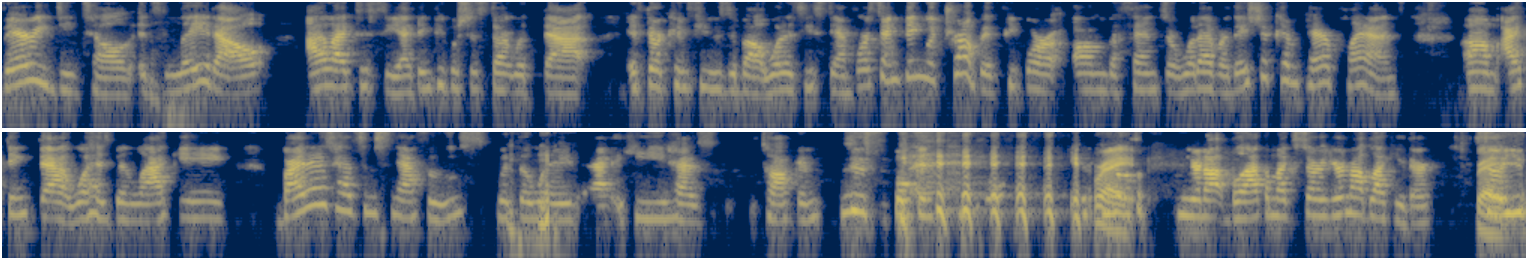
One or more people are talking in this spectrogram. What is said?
very detailed. It's laid out. I like to see. I think people should start with that if they're confused about what does he stand for. Same thing with Trump. If people are on the fence or whatever, they should compare plans. Um, I think that what has been lacking, Biden has had some snafus with the way that he has talking, spoken. to people. If you know right. something, You're not black. I'm like, sir, you're not black either. So you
